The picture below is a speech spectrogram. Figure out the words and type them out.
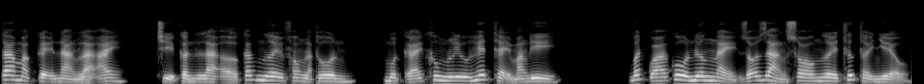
Ta mặc kệ nàng là ai, chỉ cần là ở các ngươi phong lạc thôn, một cái không lưu hết thể mang đi. Bất quá cô nương này rõ ràng so ngươi thức thời nhiều,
